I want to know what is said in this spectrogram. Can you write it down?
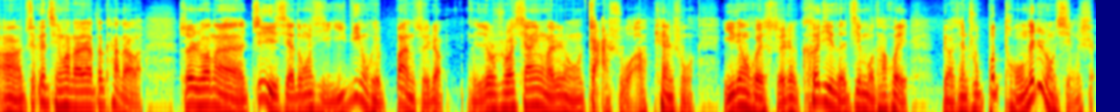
啊，这个情况大家都看到了，所以说呢，这些东西一定会伴随着，也就是说，相应的这种诈术啊、骗术，一定会随着科技的进步，它会表现出不同的这种形式，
